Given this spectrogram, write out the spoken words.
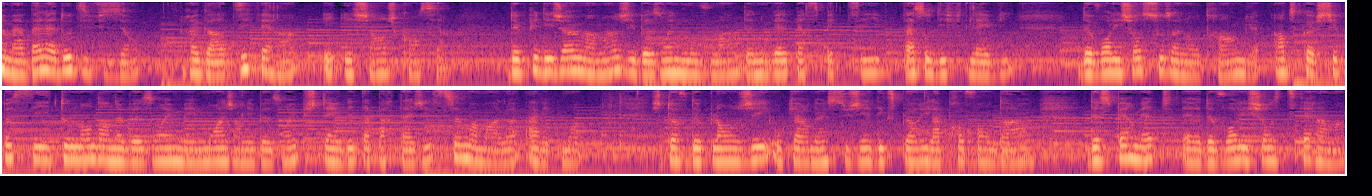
à ma balado-diffusion Regards différents et échanges conscients. Depuis déjà un moment, j'ai besoin de mouvement, de nouvelles perspectives face aux défis de la vie, de voir les choses sous un autre angle. En tout cas, je sais pas si tout le monde en a besoin, mais moi j'en ai besoin, puis je t'invite à partager ce moment-là avec moi. Je t'offre de plonger au cœur d'un sujet, d'explorer la profondeur, de se permettre euh, de voir les choses différemment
